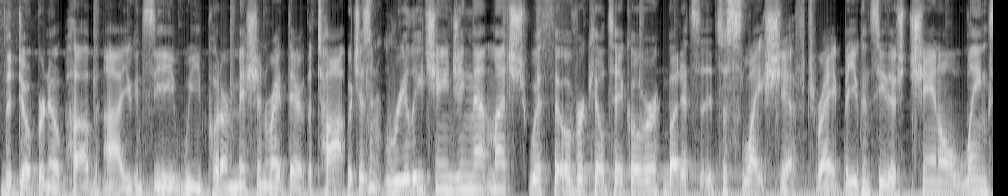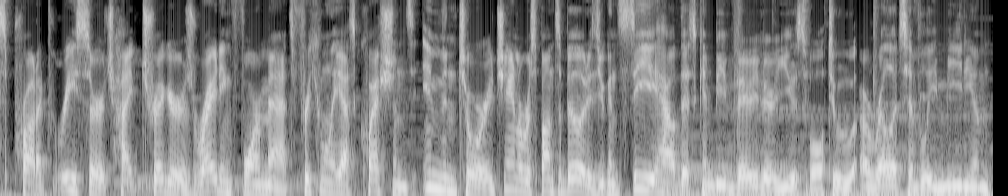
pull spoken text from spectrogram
the Dope or Nope hub. Uh, you can see we put our mission right there at the top, which isn't really changing that much with the Overkill takeover, but it's it's a slight shift, right? But you can see there's channel links, product research, hype triggers, writing formats, frequently asked questions, inventory, channel responsibilities. You can see how this can be very, very useful to a relatively medium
